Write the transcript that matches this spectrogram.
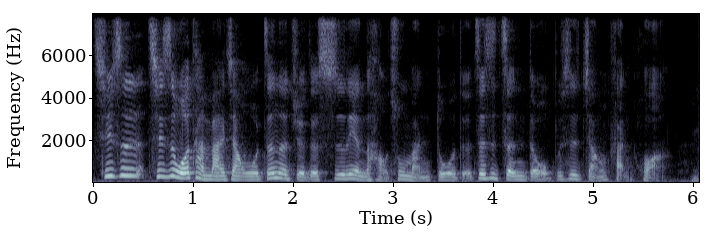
其实，其实我坦白讲，我真的觉得失恋的好处蛮多的，这是真的，我不是讲反话。嗯，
